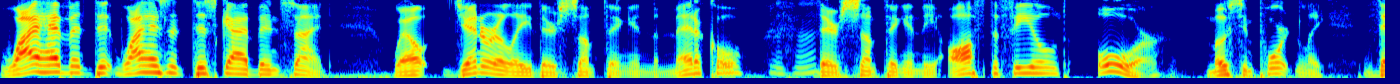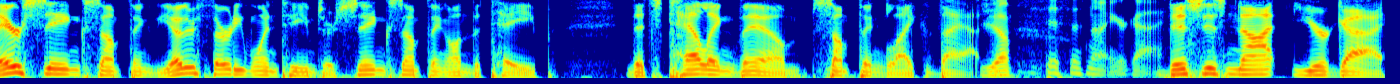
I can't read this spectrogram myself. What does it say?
why haven't th- why hasn't this guy been signed? Well, generally there's something in the medical, Mhm. there's something in the off the field, or most importantly, they're seeing something. The other 31 teams are seeing something on the tape that's telling them something like that. yeah, This is not your guy. This is not your guy.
